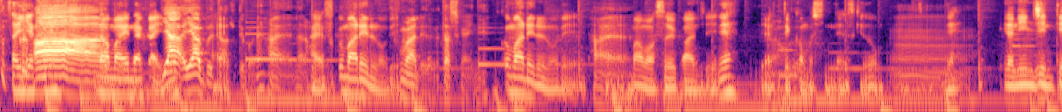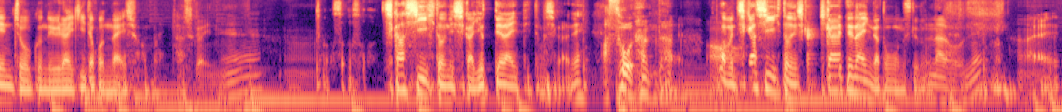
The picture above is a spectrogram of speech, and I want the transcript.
と？最悪ね名前の中に、ね。や、やぶたってことね。はい、なるほど。はい、含まれるので、含まれる。確かにね。含まれるので、はい。まあまあそういう感じでね、やっていくかもしれないですけど、ねいや、人参店長くんの由来聞いたことないでしょ、あんまり。確かにね。うんそうそう。近しい人にしか言ってないって言ってましたからね。あ、そうなんだ。多分近しい人にしか聞かれてないんだと思うんですけど。なるほどね。は。はい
